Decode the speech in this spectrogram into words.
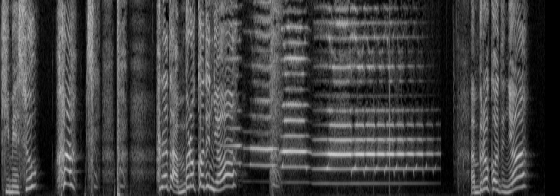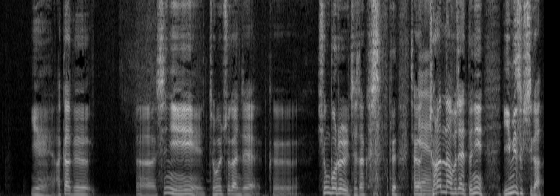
김혜수? 하! 하나도 안 불었거든요. 안 불었거든요. 예, 아까 그 어, 신이 조물주가 이제 그 흉보를 제작하실 때 잠깐 예. 졸았나 보자 했더니 이미숙 씨가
